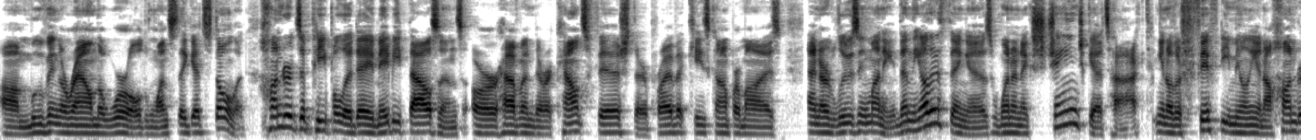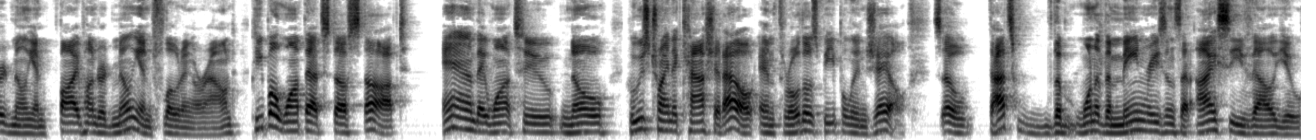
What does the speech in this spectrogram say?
um, moving around the world once they get stolen. Hundreds of people a day, maybe thousands, are having their accounts phished, their private keys compromised, and are losing money. Then the other thing is when an exchange gets hacked, you know, there's 50 million, 100 million, 500 million floating around. People want that stuff stopped and they want to know who's trying to cash it out and throw those people in jail. So that's the one of the main reasons that I see value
